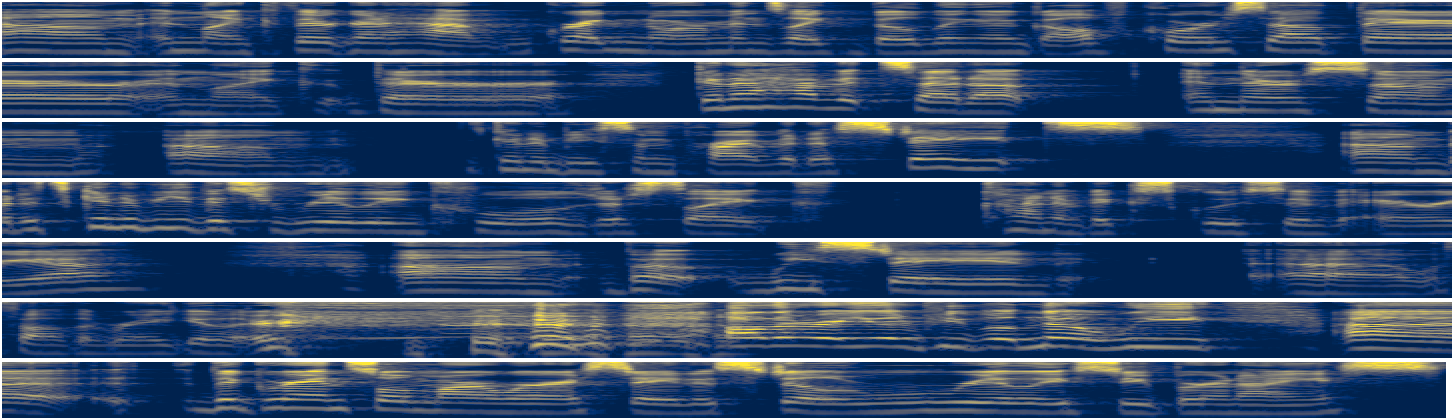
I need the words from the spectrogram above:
Um, and like they're gonna have Greg Norman's like building a golf course out there, and like they're gonna have it set up. And there's some um, gonna be some private estates, um, but it's gonna be this really cool, just like kind of exclusive area. Um, but we stayed uh, with all the regular, all the regular people. No, we uh, the Grand Solmar where I stayed is still really super nice,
